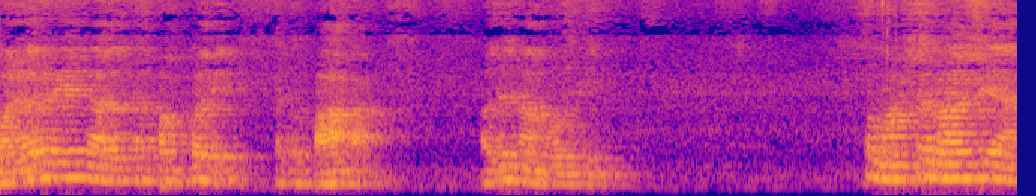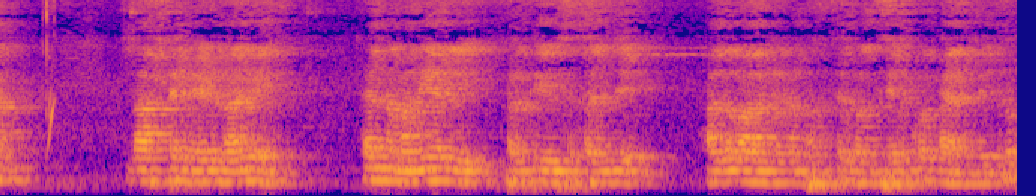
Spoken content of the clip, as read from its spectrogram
ಒಳಗಡೆಯಿಂದ ಆದಂತಹ ಪಕ್ವತೆ ಅಥವಾ ಪಾಪ, ಅದನ್ನ ನಾವು ನೋಡ್ತೀವಿ. ಸೊ ಮಾಸ್ಟರ್ ಭಾಷೆಯ ಲಾಸ್ಟ್ ಟೈಮ್ ಹೇಳಿದಾಗೆ, ತನ್ನ ಮನೆಯಲ್ಲಿ ಪ್ರತಿ ದಿವಸ ಸಂಜೆ ಹಲವಾರು ಜನ ಭಕ್ತರು ಬಂದು ಸೇರ್ಕೊತಾ ಇರ್ತಿದ್ರು.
